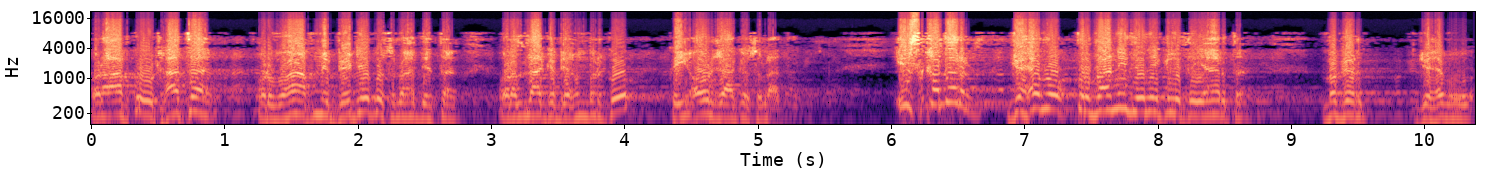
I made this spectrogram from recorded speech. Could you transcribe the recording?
اور آپ کو اٹھاتا اور وہاں اپنے بیٹے کو سلا دیتا اور اللہ کے پیغمبر کو کہیں اور جا کے سلاتا۔ اس قدر جو ہے وہ قربانی دینے کے لیے تیار تھا، مگر جو ہے وہ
